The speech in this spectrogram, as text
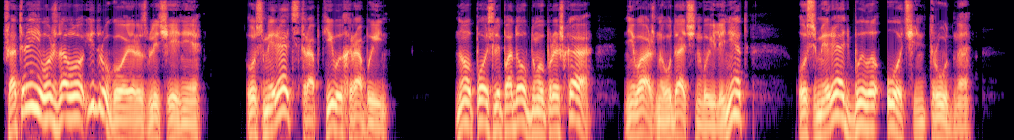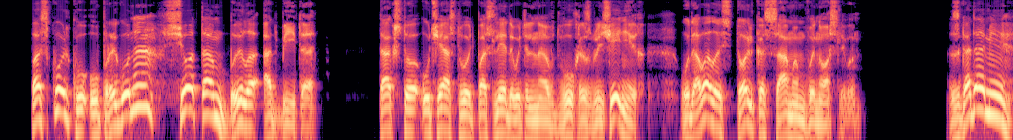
В шатре его ждало и другое развлечение – усмирять строптивых рабынь. Но после подобного прыжка, неважно удачного или нет, усмирять было очень трудно, поскольку у прыгуна все там было отбито. Так что участвовать последовательно в двух развлечениях удавалось только самым выносливым. С годами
